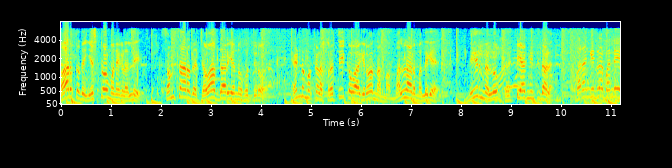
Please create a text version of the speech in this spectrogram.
ಭಾರತದ ಎಷ್ಟೋ ಮನೆಗಳಲ್ಲಿ ಸಂಸಾರದ ಜವಾಬ್ದಾರಿಯನ್ನು ಹೊತ್ತಿರೋ ಹೆಣ್ಣು ಮಕ್ಕಳ ಪ್ರತೀಕವಾಗಿರೋ ನಮ್ಮ ಮಲ್ಲಾಡ ಮಲ್ಲಿಗೆ ನೀರಿನಲ್ಲೂ ಗಟ್ಟಿಯಾಗಿ ನಿಂತಿದ್ದಾಳೆ. ಬರಂಗಿದ್ರೆ ಬನ್ನಿ.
